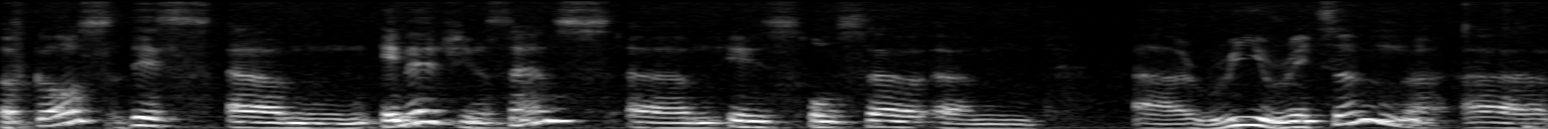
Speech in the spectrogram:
of course, this um, image, in a sense, um, is also um, rewritten uh,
